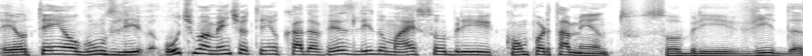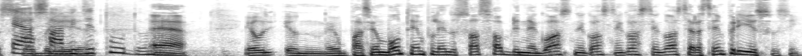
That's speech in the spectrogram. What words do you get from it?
eu tenho alguns livros. Ultimamente eu tenho cada vez lido mais sobre comportamento, sobre vida, É sobre. a chave de tudo, né? É. Eu, eu, eu passei um bom tempo lendo só sobre negócio, negócio, negócio, negócio. Era sempre isso, assim.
